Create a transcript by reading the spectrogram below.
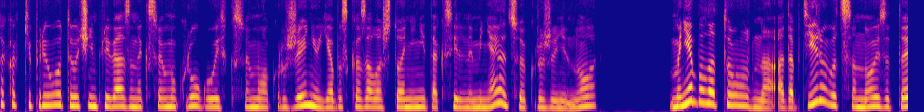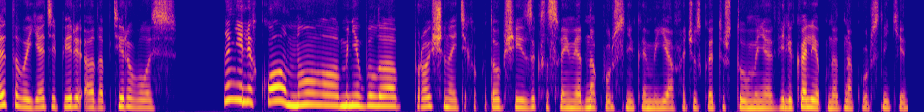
Так как киприоты очень привязаны к своему кругу и к своему окружению, я бы сказала, что они не так сильно меняют свое окружение, но мне было трудно адаптироваться, но из-за этого я теперь адаптировалась ну, нелегко, но мне было проще найти какой-то общий язык со своими однокурсниками. Я хочу сказать, что у меня великолепные однокурсники.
